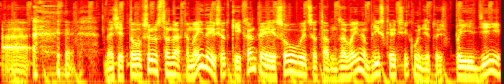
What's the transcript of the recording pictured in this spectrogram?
А, значит, но в абсолютно стандартном ридере все-таки экран перерисовывается там за время близкое к секунде. То есть, по идее,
